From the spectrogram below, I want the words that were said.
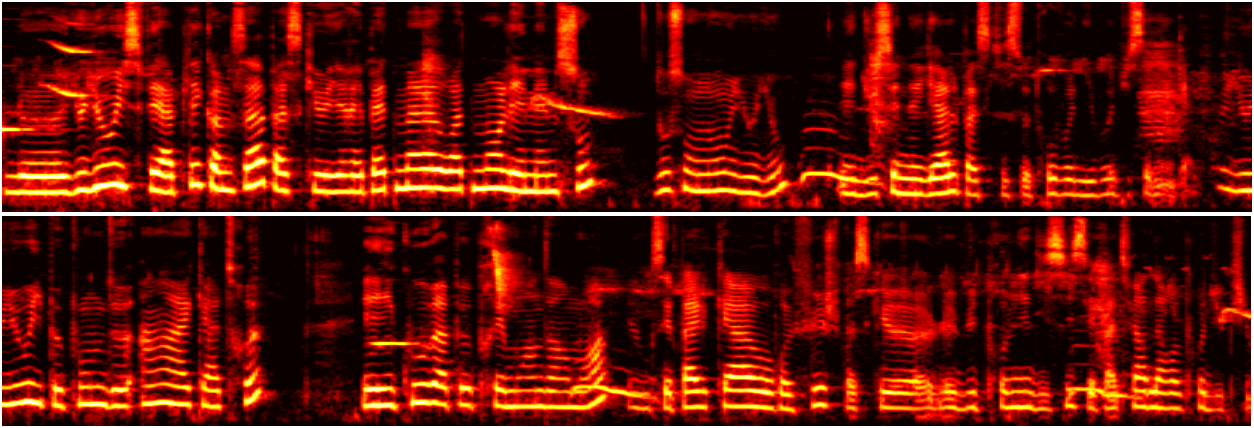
Le youyou, il se fait appeler comme ça parce qu'il répète maladroitement les mêmes sons d'où son nom Youyou, et du Sénégal parce qu'il se trouve au niveau du Sénégal. Youyou, il peut pondre de 1 à 4 œufs. Et il couve à peu près moins d'un mois. donc c'est pas le cas au refuge parce que le but premier d'ici c'est pas de faire de la reproduction.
